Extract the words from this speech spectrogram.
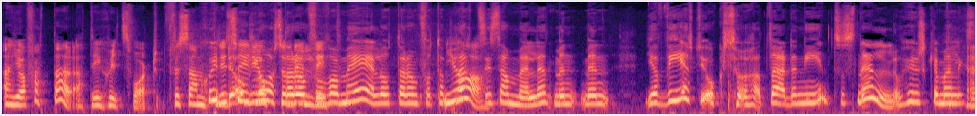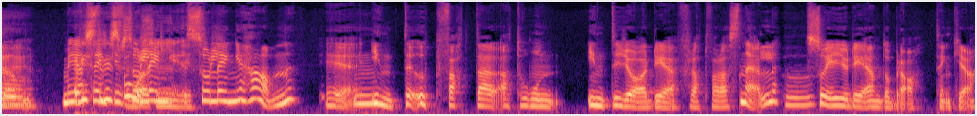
Ja, Jag fattar att det är skitsvårt, för samtidigt Skydda så är och det också låta dem väldigt... få vara med, låta dem få ta Ja. plats i samhället. Men, men jag vet ju också att världen är inte så snäll och hur ska man liksom... Nej. Men Ja, jag det tänker så länge, så länge han eh, Mm. inte uppfattar att hon inte gör det för att vara snäll, så är ju det ändå bra, tänker jag.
